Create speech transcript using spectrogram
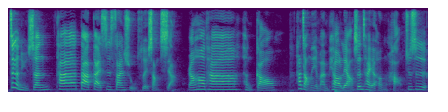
这个女生她大概是三十五岁上下，然后她很高，她长得也蛮漂亮，身材也很好，就是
